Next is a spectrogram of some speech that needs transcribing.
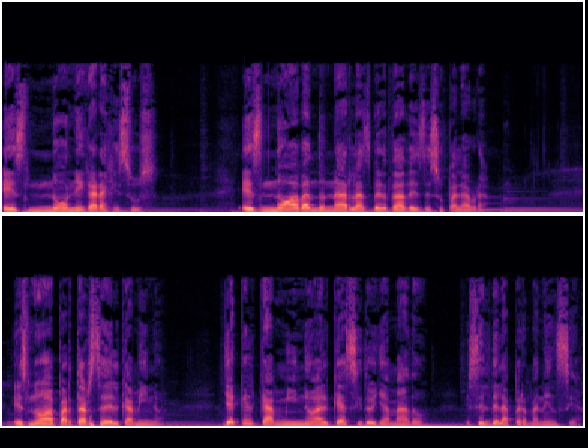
es no negar a Jesús, es no abandonar las verdades de su palabra, es no apartarse del camino, ya que el camino al que ha sido llamado es el de la permanencia,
